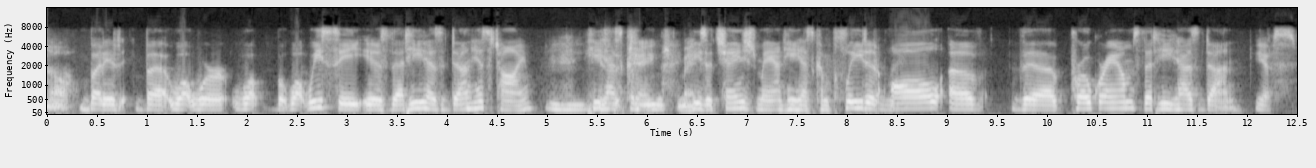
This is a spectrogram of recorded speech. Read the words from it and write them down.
No. But it but what we're what but what we see is that he has done his time. Mm-hmm. He he's has a com- changed man. He's a changed man. He has completed right. all of the programs that he has done. Yes.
